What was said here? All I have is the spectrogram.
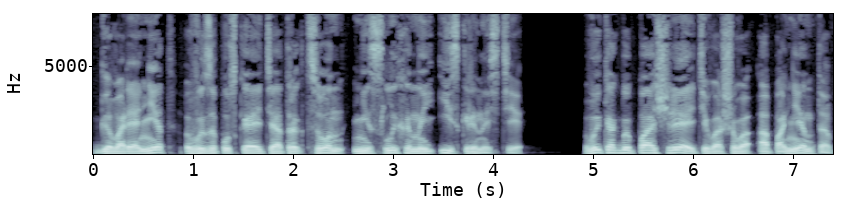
Говоря «нет», вы запускаете аттракцион неслыханной искренности. Вы как бы поощряете вашего оппонента,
